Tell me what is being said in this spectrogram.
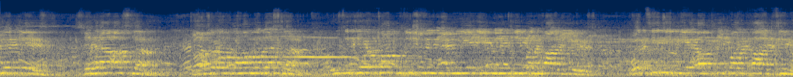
Sidra Aslam, daughter of Muhammad Aslam, who secured top position in MBA in 3.5 years, with CGPA of 3.50.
